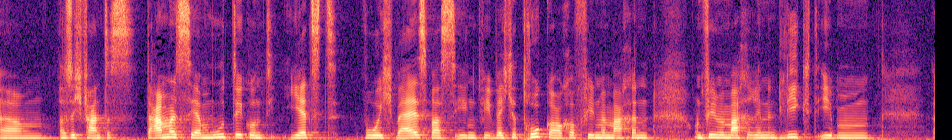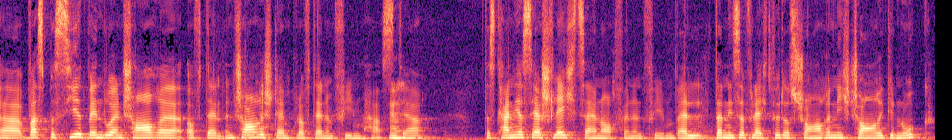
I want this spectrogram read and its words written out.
Ähm, also ich fand das damals sehr mutig und jetzt, wo ich weiß, was irgendwie, welcher Druck auch auf Filmemachern und Filmemacherinnen liegt, eben äh, was passiert, wenn du ein Genre auf dein, ein Genrestempel auf deinem Film hast, ja. Das kann ja sehr schlecht sein auch für einen Film, weil dann ist er vielleicht für das Genre nicht Genre genug.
